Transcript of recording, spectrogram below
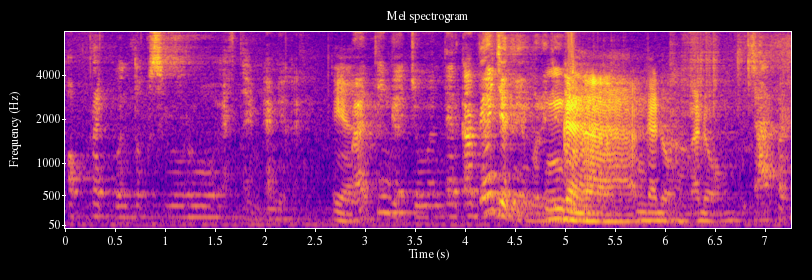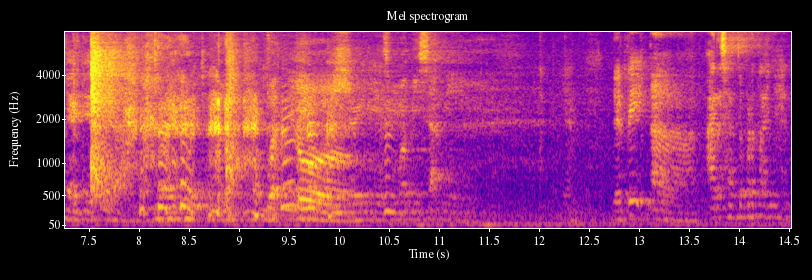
oprek untuk seluruh FTMM ya kan? Iya. Berarti nggak cuma TRKB aja dong yang boleh enggak enggak dong enggak dong Catat ya guys ya. Betul. Ini semua bisa nih. Ya. Tapi eh, ada satu pertanyaan.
